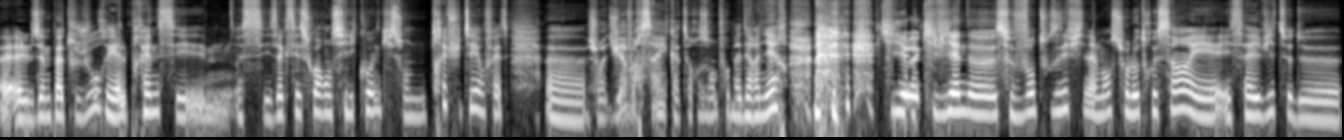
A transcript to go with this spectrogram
elles aiment pas toujours et elles prennent ces, ces, accessoires en silicone qui sont très futés en fait. J'aurais dû avoir ça à 14 ans pour ma dernière, qui, qui viennent se ventouser finalement sur l'autre et, ça évite de,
